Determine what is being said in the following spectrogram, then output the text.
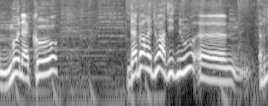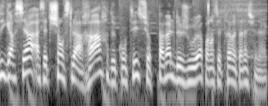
Monaco. D'abord, Edouard, dites-nous, euh, Rudy Garcia a cette chance-là rare de compter sur pas mal de joueurs pendant cette trêve internationale.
